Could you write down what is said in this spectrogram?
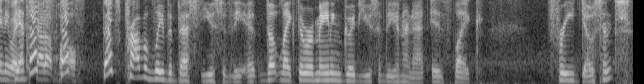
Anyway, yeah, that's that's that's probably the best use of the, uh, the like the remaining good use of the internet is like free docent.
